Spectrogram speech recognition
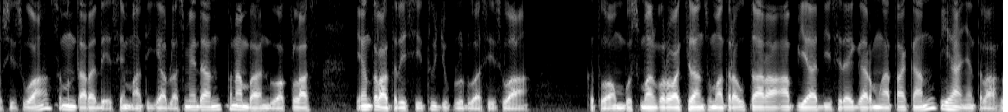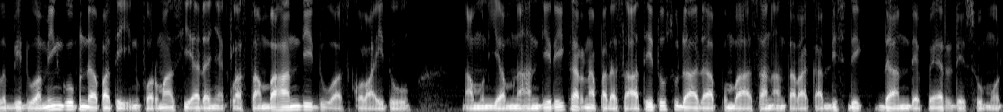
siswa, sementara di SMA 13 Medan penambahan 2 kelas yang telah terisi 72 siswa. Ketua Ombudsman Perwakilan Sumatera Utara Apiadi Siregar mengatakan pihaknya telah lebih dua minggu mendapati informasi adanya kelas tambahan di dua sekolah itu. Namun ia menahan diri karena pada saat itu sudah ada pembahasan antara Kadisdik dan DPRD Sumut.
